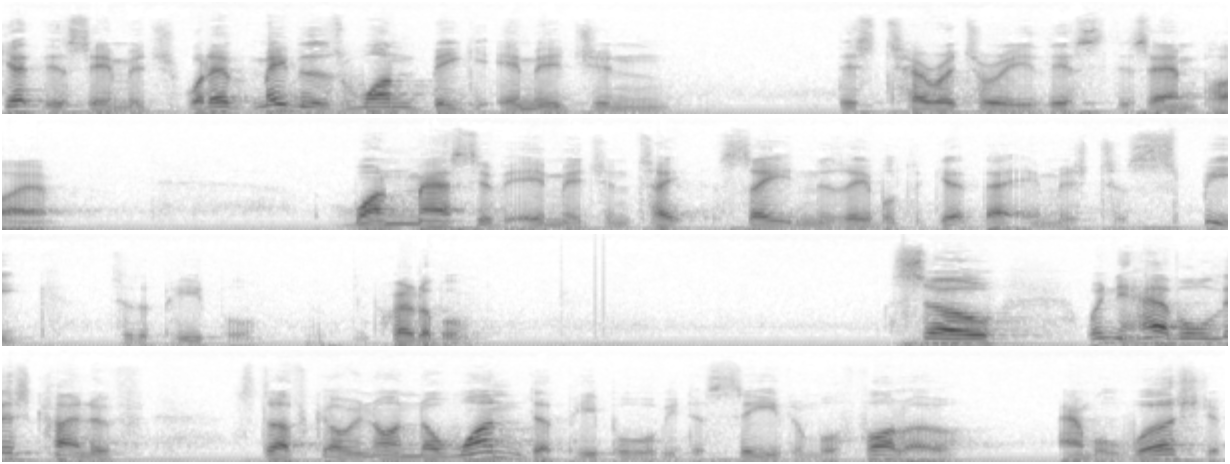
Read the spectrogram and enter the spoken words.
get this image. Whatever, maybe there's one big image in this territory, this, this empire, one massive image, and ta- Satan is able to get that image to speak to the people. Incredible. So when you have all this kind of stuff going on. No wonder people will be deceived and will follow and will worship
